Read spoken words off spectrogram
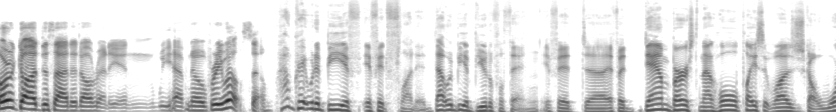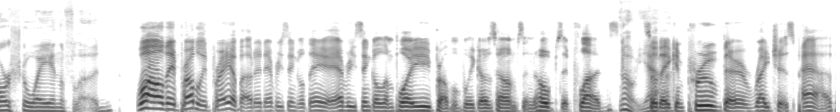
Or God decided already, and we have no free will. So How great would it be if if it flooded? That would be a beautiful thing. If it uh, if a dam burst and that whole place it was just got washed away in the flood. Well, they probably pray about it every single day. Every single employee probably goes home and hopes it floods Oh yeah. so they can prove their righteous path.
